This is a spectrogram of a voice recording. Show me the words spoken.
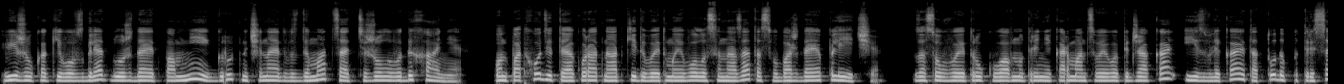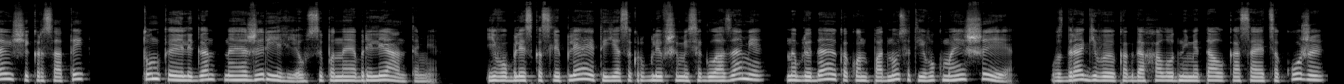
Вижу, как его взгляд блуждает по мне, и грудь начинает вздыматься от тяжелого дыхания. Он подходит и аккуратно откидывает мои волосы назад, освобождая плечи. Засовывает руку во внутренний карман своего пиджака и извлекает оттуда потрясающей красоты тонкое элегантное ожерелье, усыпанное бриллиантами. Его блеск ослепляет, и я с округлившимися глазами наблюдаю, как он подносит его к моей шее – Вздрагиваю, когда холодный металл касается кожи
